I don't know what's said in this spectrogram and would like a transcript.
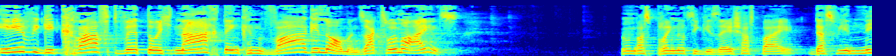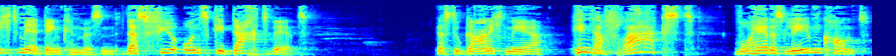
ewige Kraft wird durch Nachdenken wahrgenommen, sagt Römer 1. Und was bringt uns die Gesellschaft bei? Dass wir nicht mehr denken müssen, dass für uns gedacht wird, dass du gar nicht mehr hinterfragst, woher das Leben kommt,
